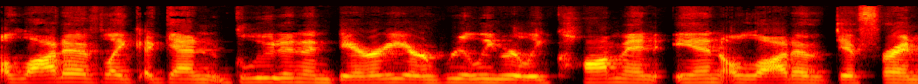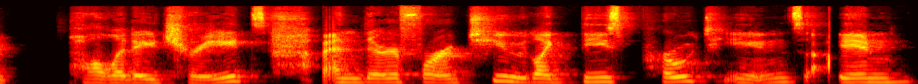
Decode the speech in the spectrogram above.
a lot of like, again, gluten and dairy are really, really common in a lot of different holiday treats. And therefore, too, like these proteins in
